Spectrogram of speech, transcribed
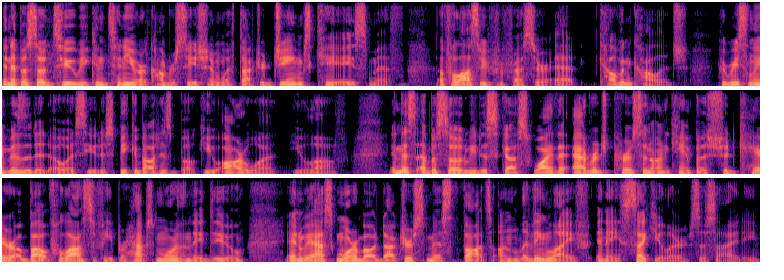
In episode two, we continue our conversation with Dr. James K.A. Smith, a philosophy professor at Calvin College, who recently visited OSU to speak about his book, You Are What You Love. In this episode, we discuss why the average person on campus should care about philosophy perhaps more than they do, and we ask more about Dr. Smith's thoughts on living life in a secular society.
